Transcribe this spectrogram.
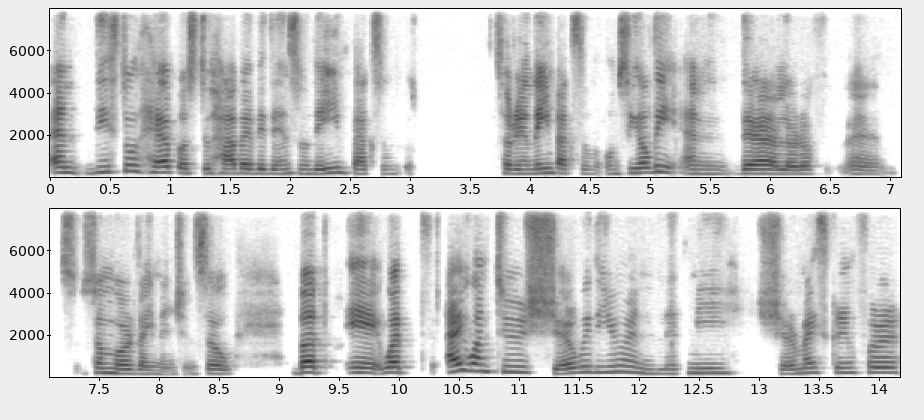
And this tool help us to have evidence on the impacts of sorry on the impacts of, on CLD, and there are a lot of uh, some more dimensions. So but uh, what I want to share with you, and let me share my screen for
